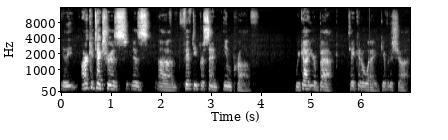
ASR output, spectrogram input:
the architecture is is uh, 50% improv. We got your back. Take it away. Give it a shot.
